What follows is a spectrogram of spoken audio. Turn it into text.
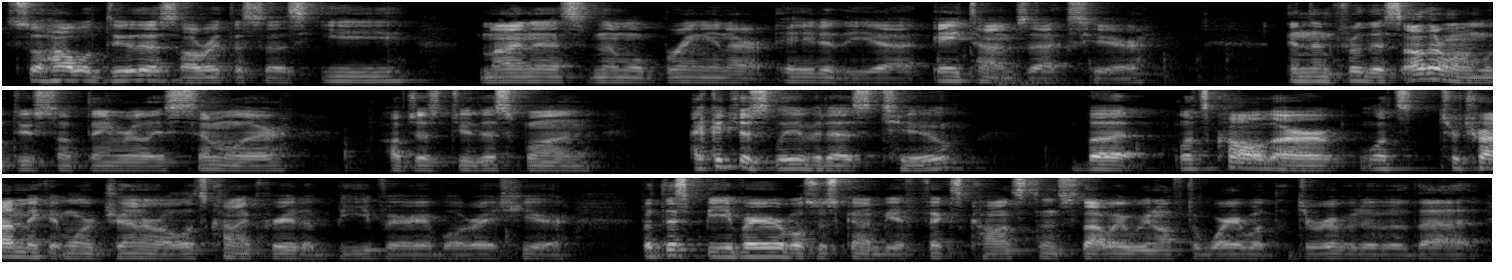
So how we'll do this, I'll write this as e minus, and then we'll bring in our a to the uh, a times x here. And then for this other one, we'll do something really similar. I'll just do this one. I could just leave it as 2, but let's call our, let's, to try to make it more general, let's kind of create a b variable right here. But this b variable is just going to be a fixed constant, so that way we don't have to worry about the derivative of that,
